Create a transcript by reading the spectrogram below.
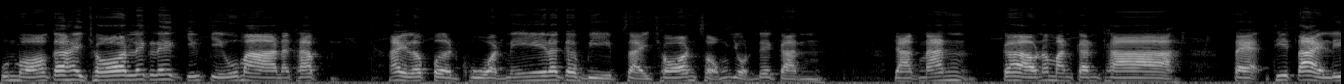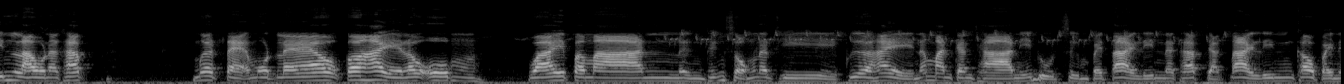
คุณหมอก็ให้ช้อนเล็กๆ จิ๋วๆมานะครับ ให้เราเปิดขวดนี้แล้วก็บีบใส่ช้อนสองหยดด้วยกัน จากนั้นก็เอาน้ำมันกัญชา แตะที่ใต้ลิ้นเรานะครับ เมื่อแตะหมดแล้วก็ให้เราอมไว้ประมาณ 1-2 นาที เพื่อให้น้ำมันกัญชานี้ดูดซึมไปใต้ลิ้นนะครับ จากใต้ลิ้นเข้าไปใน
